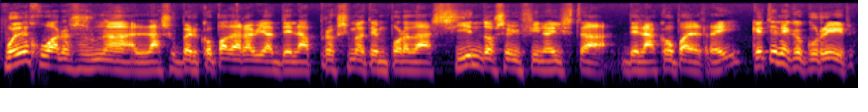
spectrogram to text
¿Puede jugar Osasuna la Supercopa de Arabia de la próxima temporada siendo semifinalista de la Copa del Rey? ¿Qué tiene que ocurrir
